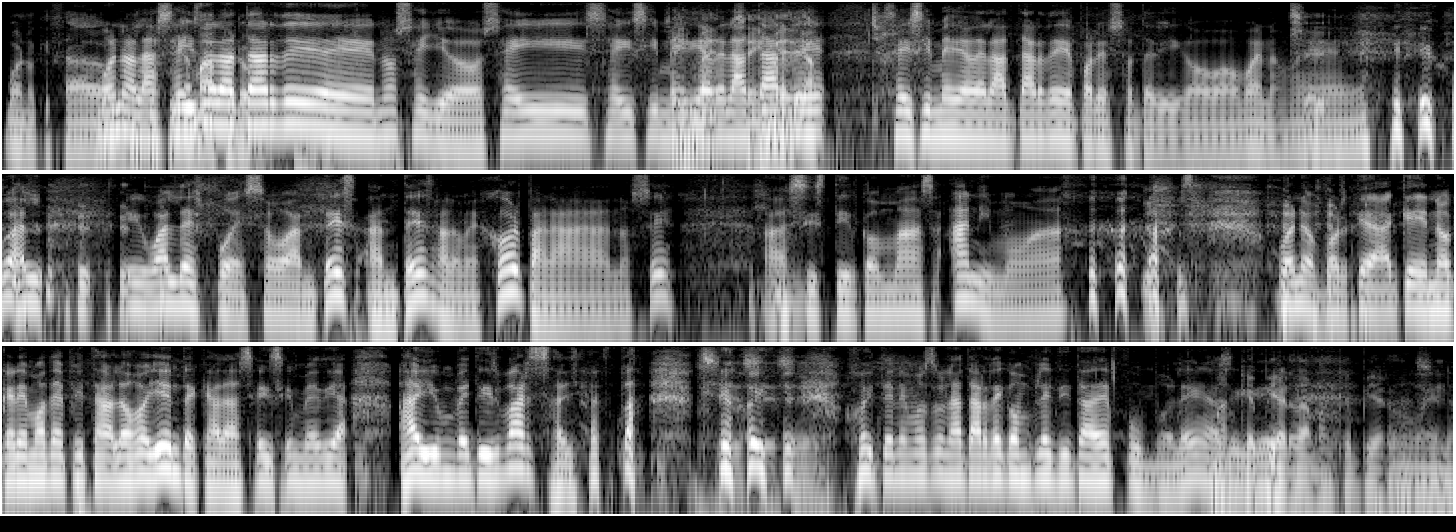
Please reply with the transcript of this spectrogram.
Bueno, quizá. Bueno, a las 6 de la tarde, no sé yo, 6, seis y media de la tarde, 6 y media de la tarde, por eso te digo, bueno, eh, igual, igual después o antes, antes a lo mejor, para, no sé asistir con más ánimo a... bueno, porque a que no queremos despistar a los oyentes, que a las seis y media hay un Betis Barça, ya está. hoy, tenemos una tarde completita de fútbol, ¿eh? Así que, pierda, man que pierda. Bueno,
